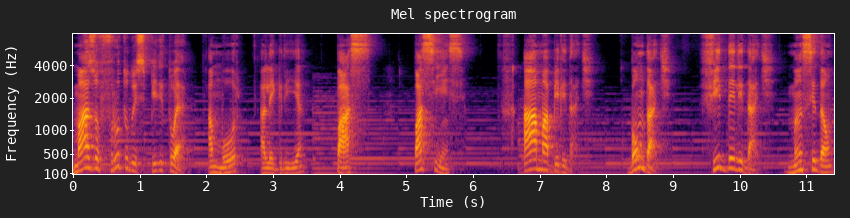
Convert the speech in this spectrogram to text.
Mas o fruto do Espírito é amor, alegria, paz, paciência, amabilidade, bondade, fidelidade, mansidão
